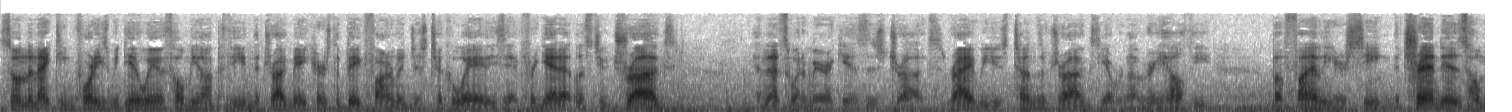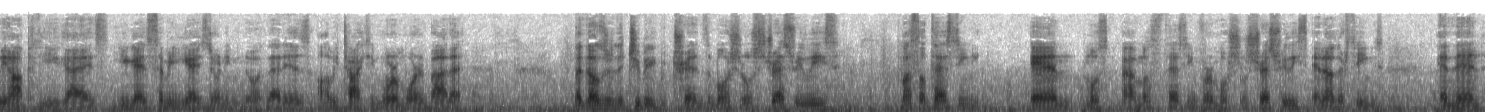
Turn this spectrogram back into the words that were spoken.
So in the 1940s, we did away with homeopathy. And the drug makers, the big pharma, just took away. They said, "Forget it. Let's do drugs." And that's what America is, is drugs, right? We use tons of drugs, yet we're not very healthy. But finally, you're seeing the trend is homeopathy, you guys. You guys, some of you guys don't even know what that is. I'll be talking more and more about it. But those are the two big trends emotional stress release, muscle testing, and most, uh, muscle testing for emotional stress release and other things, and then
